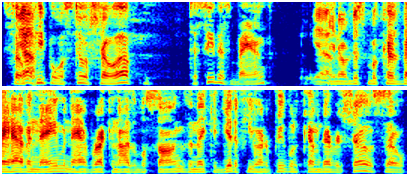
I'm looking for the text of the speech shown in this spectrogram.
So people will still show up to see this band, yeah you know, just because they have a name and they have recognizable songs, and they could get a few hundred people to come to every show. So.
